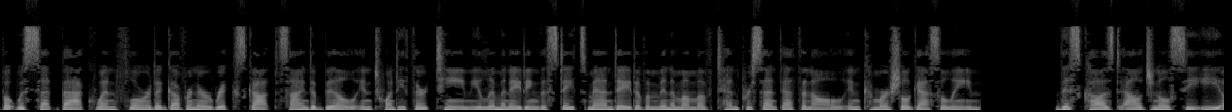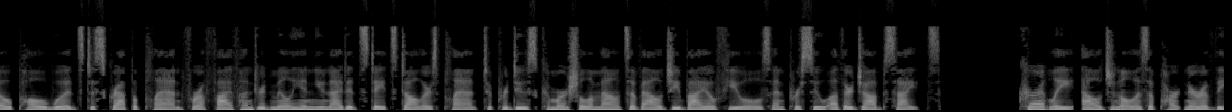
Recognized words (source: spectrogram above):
but was set back when Florida Governor Rick Scott signed a bill in 2013 eliminating the state's mandate of a minimum of 10% ethanol in commercial gasoline. This caused Algenol CEO Paul Woods to scrap a plan for a 500 million United States dollars plant to produce commercial amounts of algae biofuels and pursue other job sites. Currently, Algenol is a partner of the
